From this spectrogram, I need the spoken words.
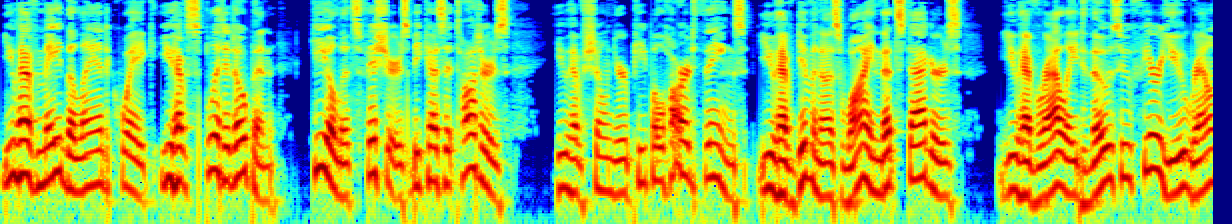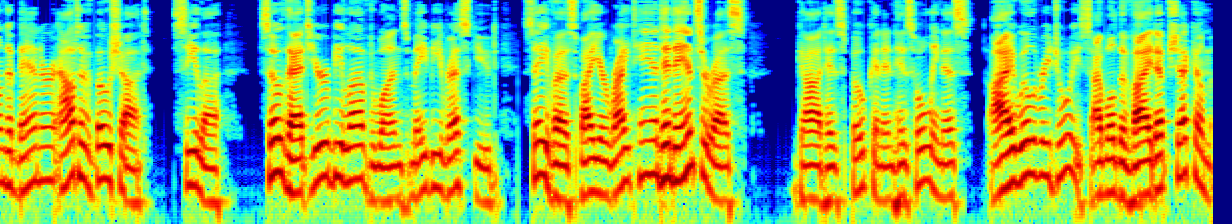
You have made the land quake. You have split it open. Heal its fissures because it totters. You have shown your people hard things. You have given us wine that staggers. You have rallied those who fear you round a banner out of bowshot. Selah. So that your beloved ones may be rescued. Save us by your right hand and answer us. God has spoken in his holiness. I will rejoice. I will divide up Shechem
